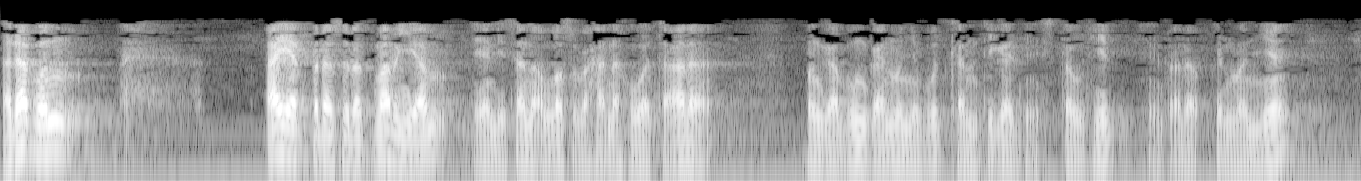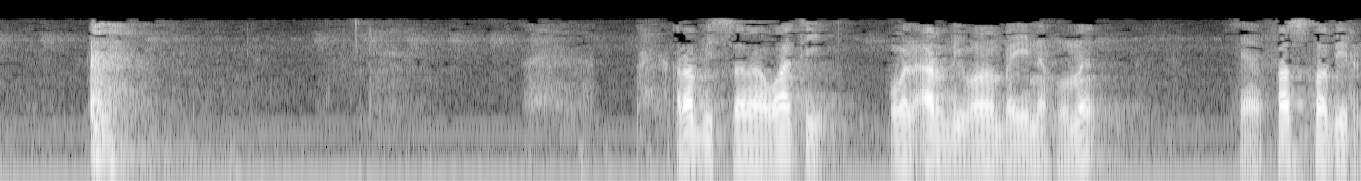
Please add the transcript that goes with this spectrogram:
Adapun ayat pada surat Maryam yang di sana Allah Subhanahu wa taala menggabungkan menyebutkan tiga jenis tauhid yaitu ada firman-Nya Rabbis samawati wal ardi wa ma bainahuma ya fastabir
